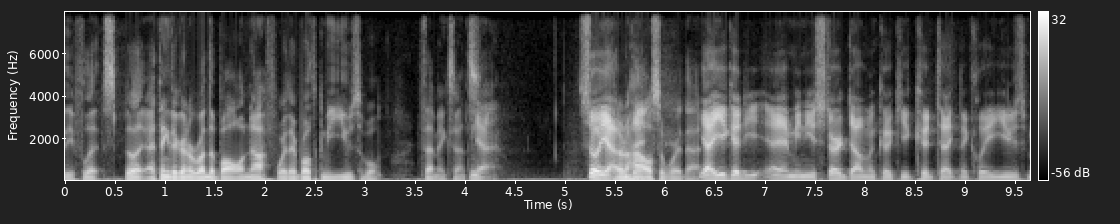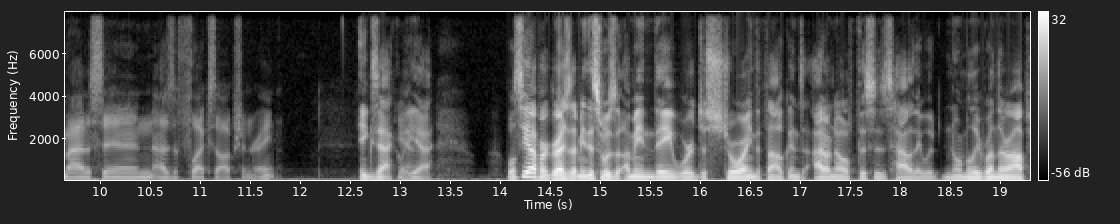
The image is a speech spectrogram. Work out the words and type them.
50-50 flip split. I think they're going to run the ball enough where they're both going to be usable. If that makes sense. Yeah. So yeah, I don't know they- how else to word that. Yeah, you could. I mean, you start Dalvin Cook. You could technically use Mattison as a flex option, right? Exactly. Yeah. Yeah. We'll see how it progresses. I mean, this was. I mean, they were destroying the Falcons. I don't know if this is how they would normally run their op-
